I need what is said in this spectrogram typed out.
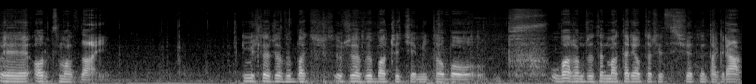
y, Orcs Must Die. I myślę, że, wybacz, że wybaczycie mi to, bo pff, uważam, że ten materiał też jest świetny, ta gra,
